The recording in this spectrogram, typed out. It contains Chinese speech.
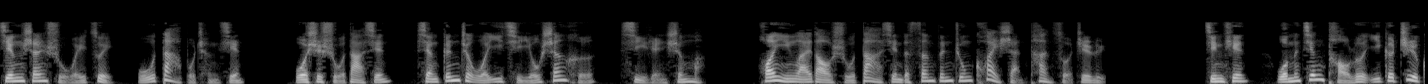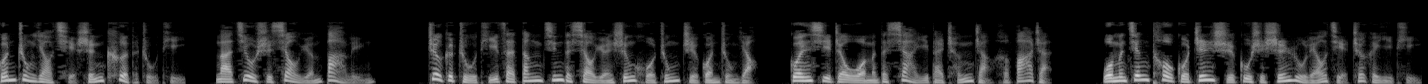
江山属为最，无大不成仙。我是蜀大仙，想跟着我一起游山河，戏人生吗？欢迎来到蜀大仙的三分钟快闪探索之旅。今天我们将讨论一个至关重要且深刻的主题，那就是校园霸凌。这个主题在当今的校园生活中至关重要，关系着我们的下一代成长和发展。我们将透过真实故事深入了解这个议题。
